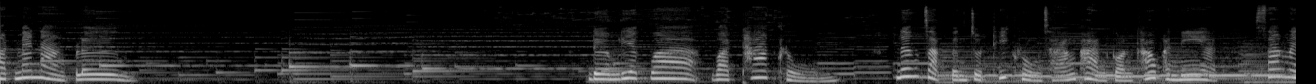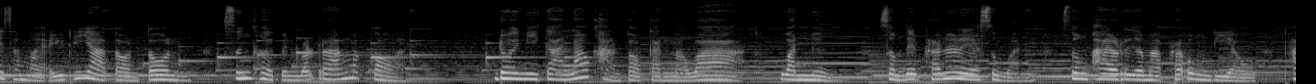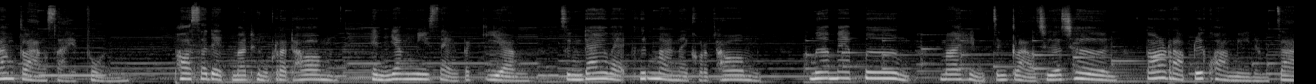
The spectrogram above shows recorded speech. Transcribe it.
วัดแม่นางปลื้ม เดิมเรียกว่า วัดท่าโขลง เนื่องจากเป็นจุดที่โขลงช้างผ่านก่อนเข้าพเนียด สร้างในสมัยอยุธยาตอนต้น ซึ่งเคยเป็นวัดร้างมาก่อน โดยมีการเล่าขานต่อกันมาว่า วันหนึ่ง สมเด็จพระนเรศวรทรงพายเรือมาพระองค์เดียว ท่ามกลางสายฝน พอเสด็จมาถึงกระท่อม เห็นยังมีแสงตะเกียง จึงได้แวะขึ้นมาในกระท่อม เมื่อแม่ปื้มมาเห็นจึงกล่าวเชื้อเชิญ ต้อนรับด้วยความมีน้ำใจ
